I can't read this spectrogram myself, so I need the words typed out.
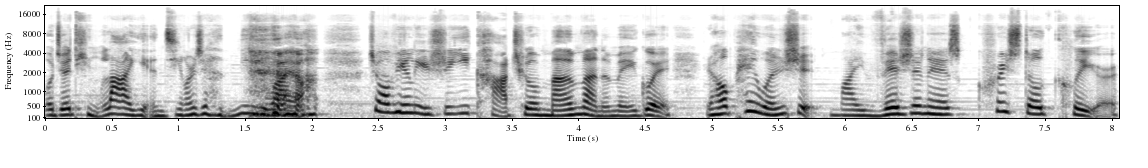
我觉得挺辣眼睛，而且很腻歪啊。照片里是一卡车满满的玫瑰，然后配文是 My vision is crystal clear，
